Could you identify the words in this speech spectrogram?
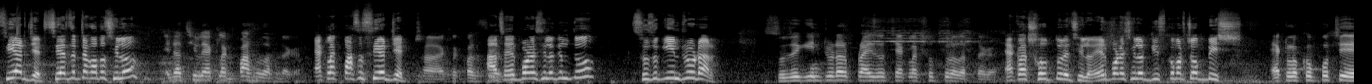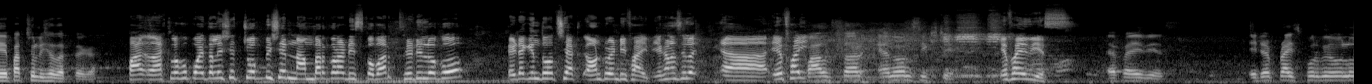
সিআর জেড সিআর জেডটা কত ছিল? এটা ছিল এক লাখ পাঁচ হাজার টাকা। এক লাখ পাঁচে সিআর জেড হ্যাঁ এক লাখ পাঁচ আচ্ছা এরপরে ছিল কিন্তু Suzuki Intruder Suzuki Intruder price হচ্ছে এক লাখ সত্তর হাজার টাকা। এক লাখ সত্তরে ছিল। এরপরে ছিল ডিসকভার চব্বিশ। এক লক্ষ পঁচিশ পাঁচচল্লিশ হাজার টাকা। এক লক্ষ পঁয়তাল্লিশে চব্বিশের নাম্বার করা ডিসকভার থ্রিডি লোগো এটা কিন্তু হচ্ছে ওয়ান টোয়েন্টি ফাইভ এখানে ছিল FI Pulsar one sixty FIVS FIVS এটার প্রাইস পড়বে হলো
